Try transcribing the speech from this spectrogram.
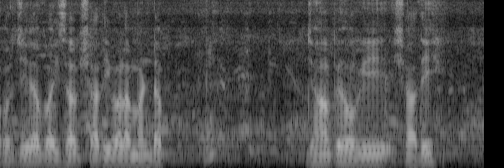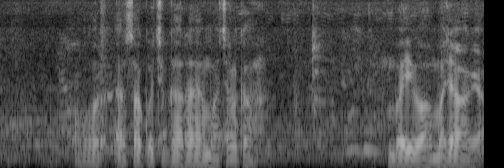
और जी है भाई साहब शादी वाला मंडप जहाँ पे होगी शादी और ऐसा कुछ घर है हिमाचल का। भाई वाह मज़ा आ गया।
